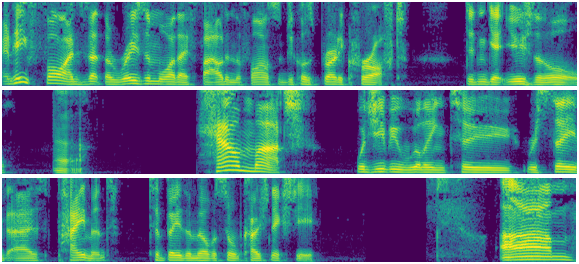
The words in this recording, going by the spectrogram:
and he finds that the reason why they failed in the finals is because Brodie Croft didn't get used at all. Uh, How much would you be willing to receive as payment to be the Melbourne Storm coach next year? Um,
